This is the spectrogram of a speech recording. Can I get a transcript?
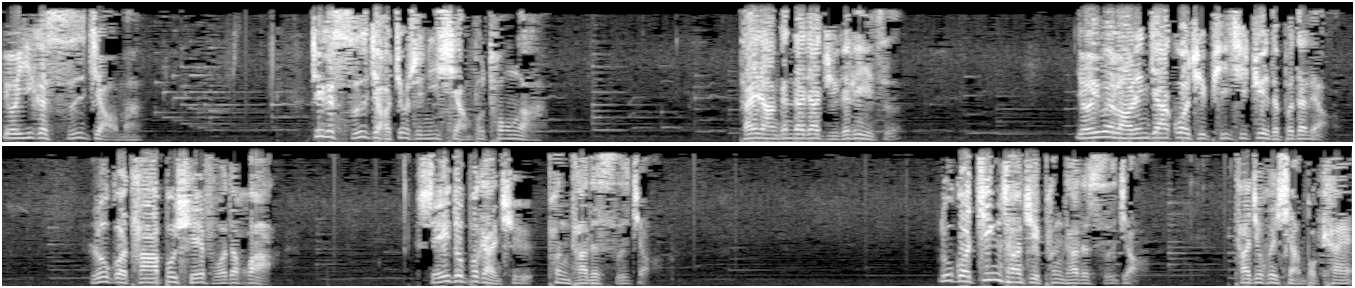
有一个死角吗？这个死角就是你想不通啊。台长跟大家举个例子，有一位老人家过去脾气倔得不得了，如果他不学佛的话，谁都不敢去碰他的死角。如果经常去碰他的死角，他就会想不开，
